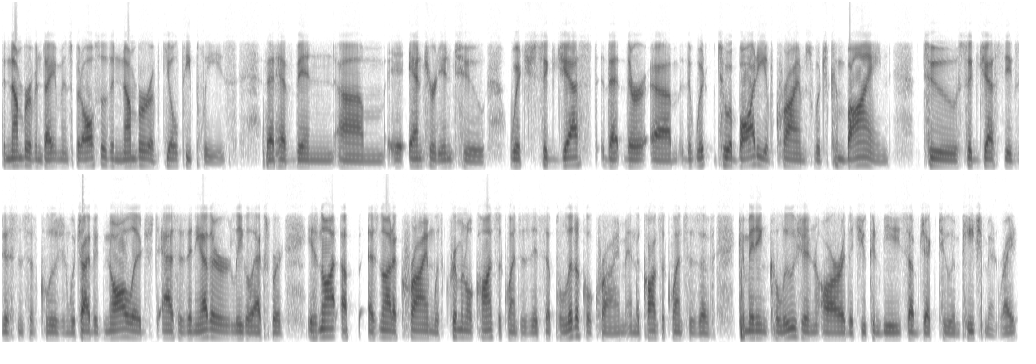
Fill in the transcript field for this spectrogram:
the number of indictments, but also the number of guilty pleas that have been um, entered into, which suggest that they're um, to a body of crimes which combine to suggest the existence of collusion, which I've acknowledged, as has any other legal expert, is not a as not a crime with criminal consequences. It's a political crime, and the consequences of committing collusion are that you can be subject to impeachment, right?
